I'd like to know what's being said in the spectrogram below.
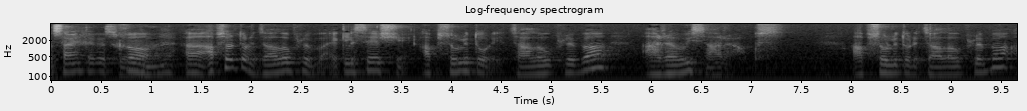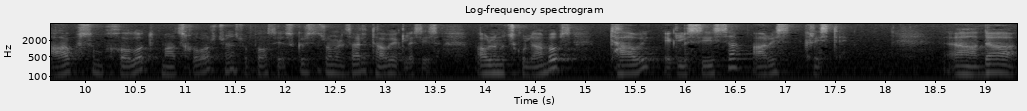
საინტერესოა. ხო, აბსოლუტური ძალაუფლება ეკლესიაში აბსოლუტური ძალაუფლება არავის არ აქვს. აბსოლუტური ძალაუფლება აქვს მხოლოდ მაცხოვარ ჩვენს უფალს იესოს ქრისტეს, რომელიც არის თავი ეკლესიისა. პავლე მოციქული ამბობს, თავი ეკლესიისა არის ქრისტე. და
